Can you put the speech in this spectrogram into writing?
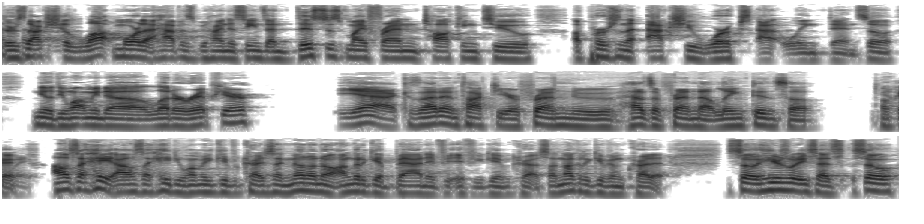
there's actually a lot more that happens behind the scenes, and this is my friend talking to a person that actually works at LinkedIn." So Neil, do you want me to let her rip here? Yeah, because I didn't talk to your friend who has a friend at LinkedIn, so okay. Wait. I was like, hey, I was like, hey, do you want me to give you credit? He's like, no, no, no, I'm going to get banned if, if you give him credit. So I'm not going to give him credit. So here's what he says. So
